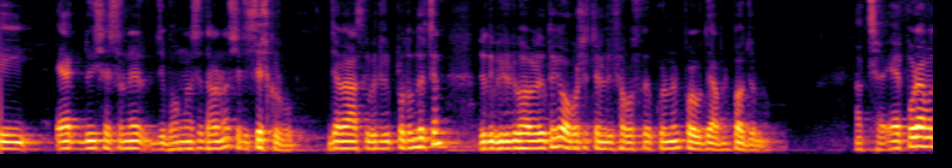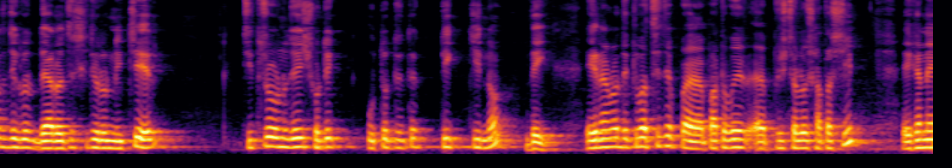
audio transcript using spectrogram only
এই এক, দুই সেশনের যে ভগ্নাংশের ধারণা সেটি শেষ করব। যারা আজকে ভিডিওটি প্রথম দেখছেন, যদি ভিডিওটি ভালো লাগে থাকে, অবশ্যই চ্যানেলটি সাবস্ক্রাইব করে নেন পরবর্তী আপডেট পাওয়ার জন্য। আচ্ছা এরপরে আমাদের যেগুলো দেওয়া রয়েছে, সেটি হলো নিচের চিত্র অনুযায়ী সঠিক উত্তরটিতে টিক চিহ্ন দেই। এখানে আমরা দেখতে পাচ্ছি যে পাঠকের পৃষ্ঠা হলো সাতাশি। এখানে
